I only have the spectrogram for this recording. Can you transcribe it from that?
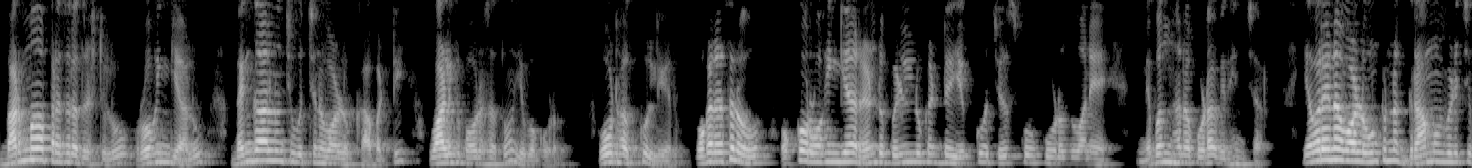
బర్మా ప్రజల దృష్టిలో రోహింగ్యాలు బెంగాల్ నుంచి వచ్చిన వాళ్ళు కాబట్టి వాళ్ళకి పౌరసత్వం ఇవ్వకూడదు. ఓటు హక్కు లేదు. ఒక దశలో ఒక్కో రోహింగ్యా రెండు పెళ్ళిళ్ళు కంటే ఎక్కువ చేసుకోకూడదు అనే నిబంధన కూడా విధించారు. ఎవరైనా వాళ్ళు ఉంటున్న గ్రామం విడిచి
